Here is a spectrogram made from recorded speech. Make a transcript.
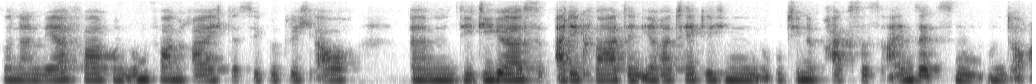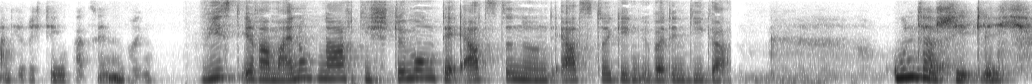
sondern mehrfach und umfangreich, dass sie wirklich auch die Digas adäquat in ihrer täglichen Routinepraxis einsetzen und auch an die richtigen Patienten bringen. Wie ist Ihrer Meinung nach die Stimmung der Ärztinnen und Ärzte gegenüber den DIGA? Unterschiedlich.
